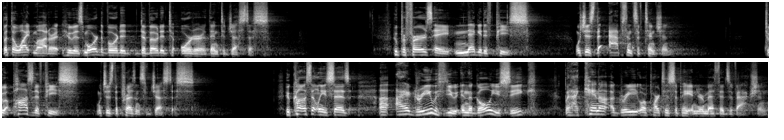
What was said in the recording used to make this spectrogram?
but the white moderate who is more devoted, devoted to order than to justice, who prefers a negative peace, which is the absence of tension, to a positive peace, which is the presence of justice who constantly says, uh, I agree with you in the goal you seek, but I cannot agree or participate in your methods of action.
